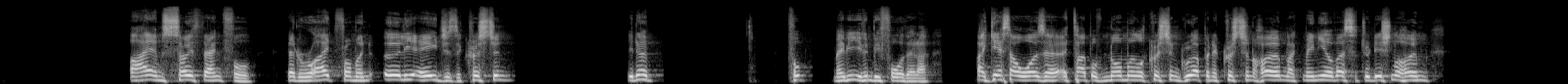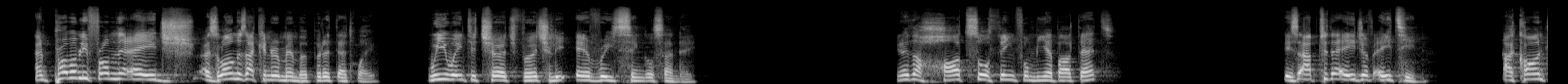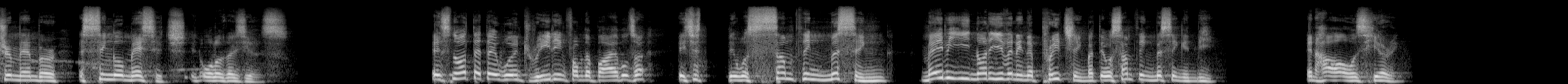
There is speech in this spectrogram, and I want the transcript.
I am so thankful that right from an early age as a Christian, you know, for maybe even before that, I, I guess I was a, a type of nominal Christian, grew up in a Christian home, like many of us, a traditional home. And probably from the age, as long as I can remember, put it that way, we went to church virtually every single Sunday. You know, the heart sore thing for me about that is up to the age of 18, I can't remember a single message in all of those years. It's not that they weren't reading from the Bible, it's just there was something missing, maybe not even in the preaching, but there was something missing in me, in how I was hearing.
